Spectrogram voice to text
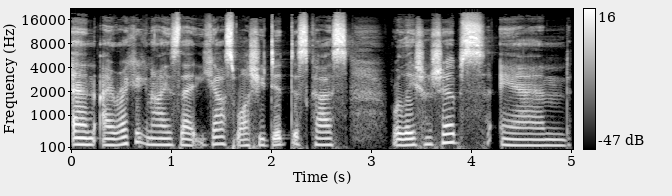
And I recognized that, yes, while she did discuss relationships and,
